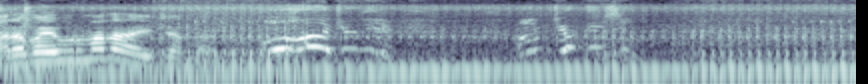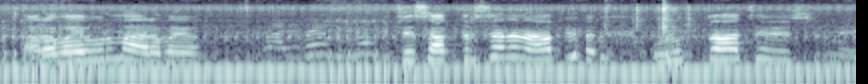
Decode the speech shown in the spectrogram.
Arabaya vurma da heyecandan. Oha çok iyi. Oğlum çok değişik. Arabaya vurma arabaya. Arabaya bunlar Vites attırsana ne yapıyor? Unuttu ATV sürmeyi.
